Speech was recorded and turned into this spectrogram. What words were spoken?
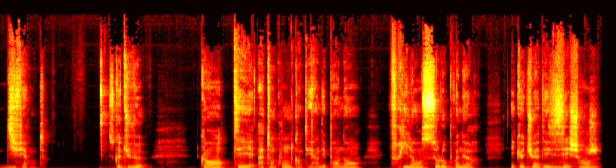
différente. Ce que tu veux quand t'es à ton compte, quand t'es indépendant, freelance, solopreneur, et que tu as des échanges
